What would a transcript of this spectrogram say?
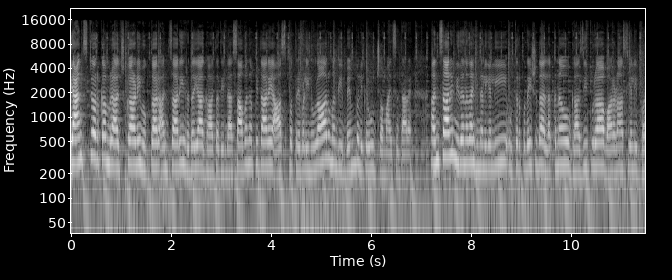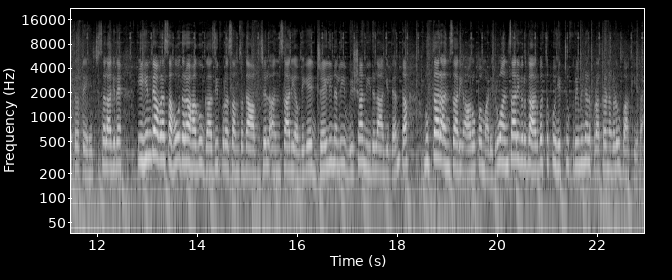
ಗ್ಯಾಂಗ್ಸ್ಟರ್ ಕಮ್ ರಾಜಕಾರಣಿ ಮುಕ್ತಾರ್ ಅನ್ಸಾರಿ ಹೃದಯಾಘಾತದಿಂದ ಸಾವನ್ನಪ್ಪಿದ್ದಾರೆ. ಆಸ್ಪತ್ರೆ ಬಳಿ ನೂರಾರು ಮಂದಿ ಬೆಂಬಲಿಗರು ಜಮಾಯಿಸಿದ್ದಾರೆ. ಅನ್ಸಾರಿ ನಿಧನದ ಹಿನ್ನೆಲೆಯಲ್ಲಿ ಉತ್ತರ ಪ್ರದೇಶದ ಲಖನೌ ಗಾಜಿಪುರ ವಾರಣಾಸಿಯಲ್ಲಿ ಭದ್ರತೆ ಹೆಚ್ಚಿಸಲಾಗಿದೆ. ಈ ಹಿಂದೆ ಅವರ ಸಹೋದರ ಹಾಗೂ ಗಾಜಿಪುರ ಸಂಸದ ಅಫ್ಜಲ್ ಅನ್ಸಾರಿ ಅವರಿಗೆ ಜೈಲಿನಲ್ಲಿ ವಿಷ ನೀಡಲಾಗಿದೆ ಅಂತ ಮುಕ್ತಾರ್ ಅನ್ಸಾರಿ ಆರೋಪ ಮಾಡಿದರು. ಅನ್ಸಾರಿ ವಿರುದ್ಧ ಅರವತ್ತಕ್ಕೂ ಹೆಚ್ಚು ಕ್ರಿಮಿನಲ್ ಪ್ರಕರಣಗಳು ಬಾಕಿ ಇವೆ.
